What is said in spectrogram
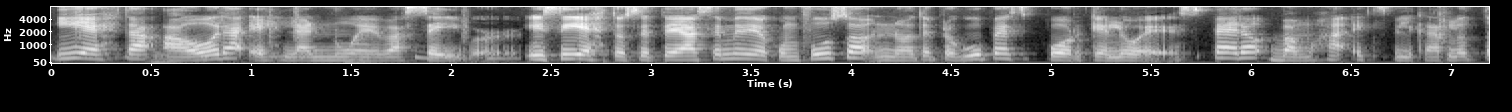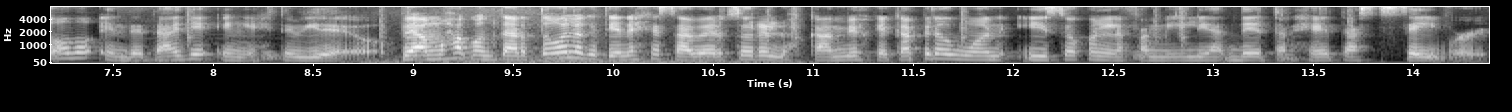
y esta ahora es la nueva Saber. Y si esto se te hace medio confuso, no te preocupes porque lo es, pero vamos a explicarlo todo en detalle en este video. Te vamos a contar todo lo que tienes que saber sobre los cambios que Capital One hizo con la familia de tarjetas Saver.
